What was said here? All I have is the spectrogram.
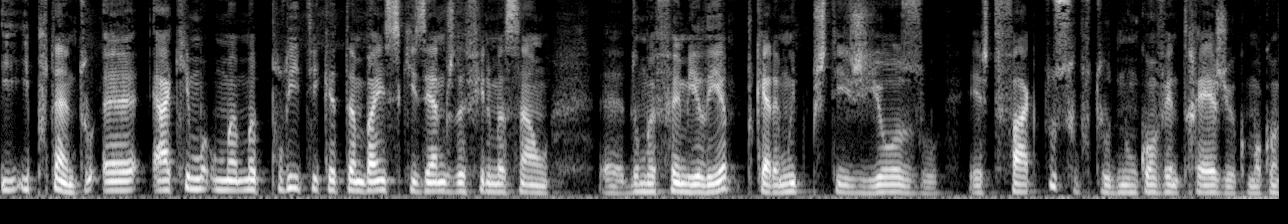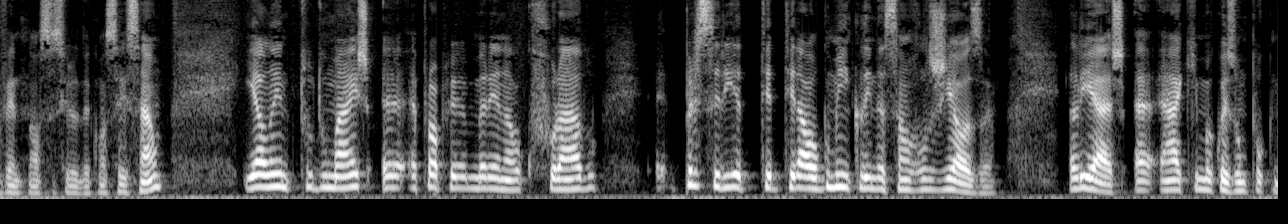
E, e, portanto, eh, há aqui uma, uma, política também, se quisermos, de afirmação eh, de uma família, porque era muito prestigioso este facto, sobretudo num convento régio como o convento de Nossa Senhora da Conceição, e além de tudo mais, a própria Mariana Alcoforado pareceria ter, ter alguma inclinação religiosa. Aliás, há aqui uma coisa um pouco,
